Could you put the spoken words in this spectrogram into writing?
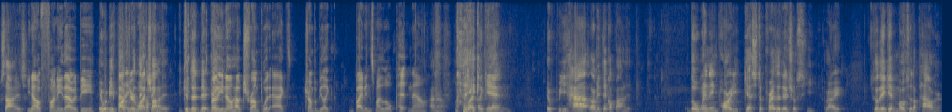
sides. You know how funny that would be? It would be funny After to think about it because they- they- Bro, you know how Trump would act? Trump would be like, Biden's my little pet now. I know. but again, if we have, I mean, think about it. The winning party gets the presidential seat, right? So they get most of the power.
